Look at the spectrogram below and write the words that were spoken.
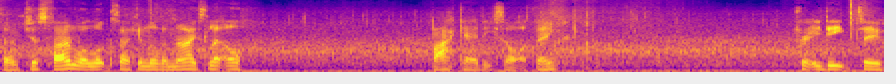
So just found what looks like another nice little back eddy sort of thing. Pretty deep too.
